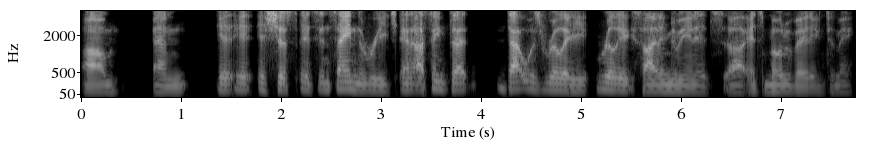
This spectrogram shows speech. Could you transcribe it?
um, and it, it, it's just it's insane the reach. And I think that that was really really exciting to me, and it's uh, it's motivating to me.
